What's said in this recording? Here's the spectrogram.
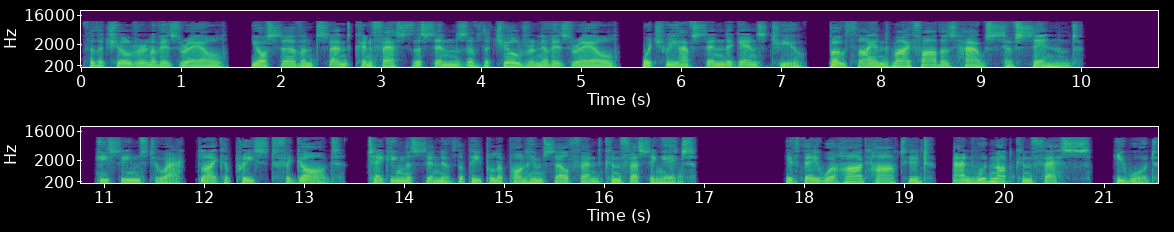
for the children of Israel, your servants and confess the sins of the children of Israel, which we have sinned against you, both I and my father's house have sinned. He seems to act like a priest for God, taking the sin of the people upon himself and confessing it. If they were hard-hearted, and would not confess, he would,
